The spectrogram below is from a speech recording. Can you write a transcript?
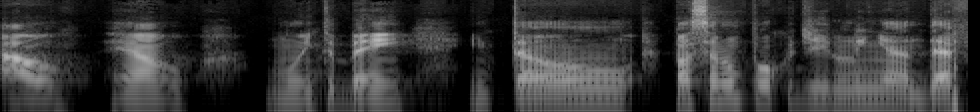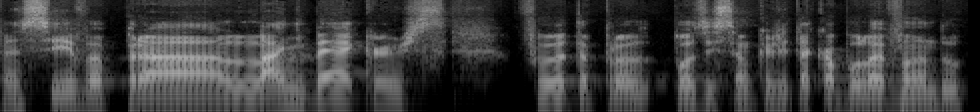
Real, real. Muito bem. Então, passando um pouco de linha defensiva para linebackers. Foi outra posição que a gente acabou levando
